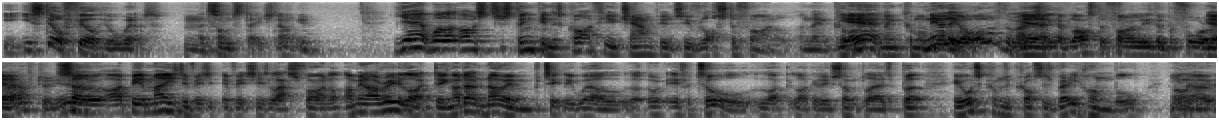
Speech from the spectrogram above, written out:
you still feel he'll win it at some stage, don't you? Yeah, well, I was just thinking, there's quite a few champions who've lost a final and then come, yeah, and then come nearly all of them Yeah. actually have lost a final either before or after. Yeah. So I'd be amazed if it's, if it's his last final. I mean, I really like Ding. I don't know him particularly well, if at all, like like I do some players. But he always comes across as very humble. You Oh, know, yeah.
